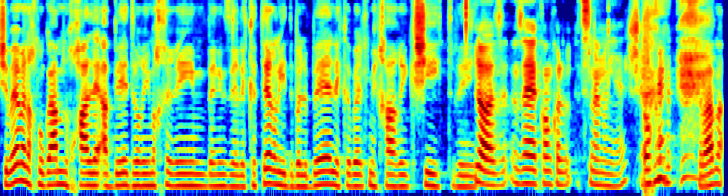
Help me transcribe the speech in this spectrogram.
שבהם אנחנו גם נוכל לאבד דברים אחרים, בין אם זה לקטר, להתבלבל, לקבל תמיכה רגשית. ו... לא, זה, זה קודם כל אצלנו יש. אוקיי, סבבה.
